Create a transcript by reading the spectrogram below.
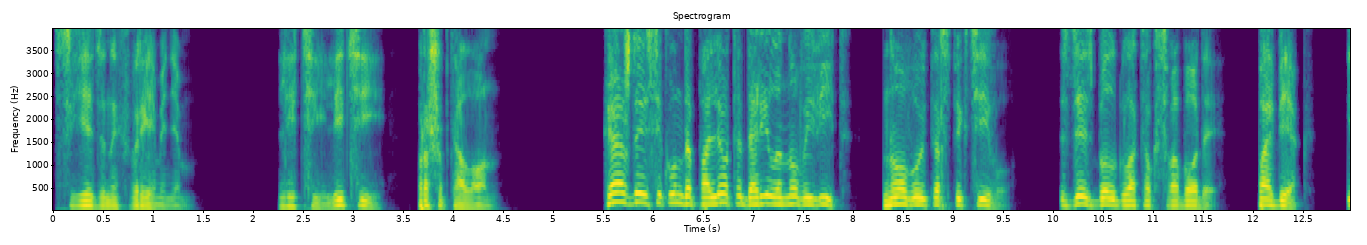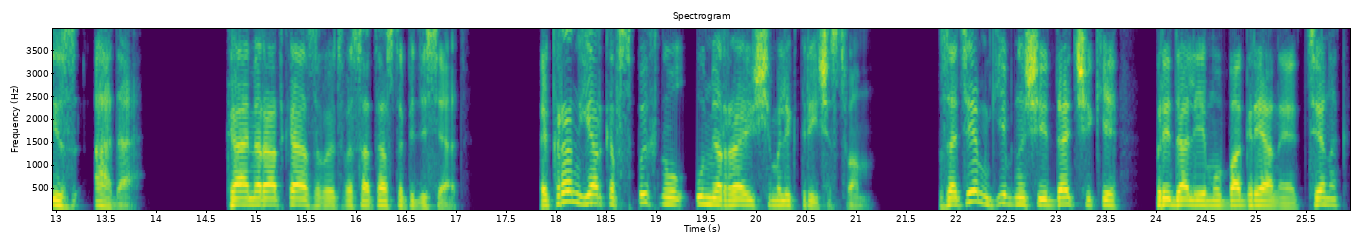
съеденных временем. «Лети, лети!» — прошептал он. Каждая секунда полета дарила новый вид, новую перспективу. Здесь был глоток свободы, побег из ада. Камера отказывают, высота 150. Экран ярко вспыхнул умирающим электричеством. Затем гибнущие датчики придали ему багряный оттенок,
